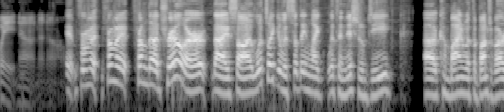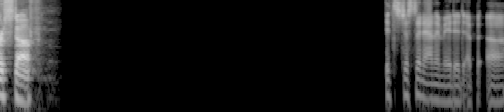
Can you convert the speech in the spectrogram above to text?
Wait, no, no, no. It- from it from it from the trailer that I saw, it looked like it was something like with Initial D, uh, combined with a bunch of other stuff. It's just an animated ep- uh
